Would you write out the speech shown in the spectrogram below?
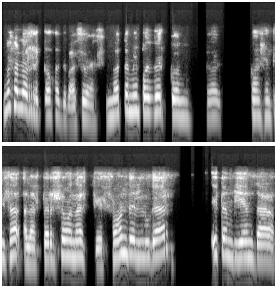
no solo recojos de basura, sino también poder concientizar a las personas que son del lugar y también dar,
